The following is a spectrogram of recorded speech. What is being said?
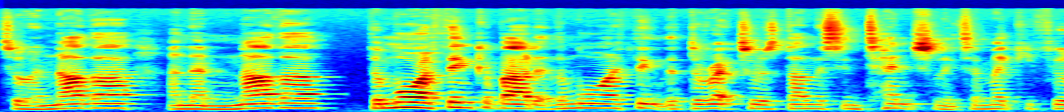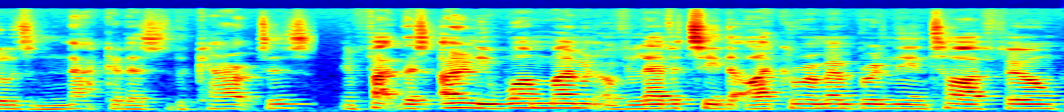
to another and then another. The more I think about it, the more I think the director has done this intentionally to make you feel as knackered as the characters. In fact, there's only one moment of levity that I can remember in the entire film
